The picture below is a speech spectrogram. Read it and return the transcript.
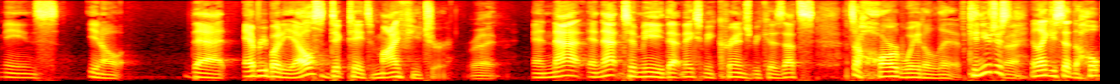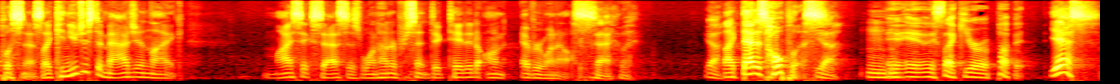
means, you know, that everybody else dictates my future. Right. And that and that to me that makes me cringe because that's that's a hard way to live. Can you just Right. and like you said the hopelessness. Like can you just imagine like my success is 100% dictated on everyone else. Exactly. Yeah. Like that is hopeless. yeah. And, and it's like you're a puppet. Yes.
